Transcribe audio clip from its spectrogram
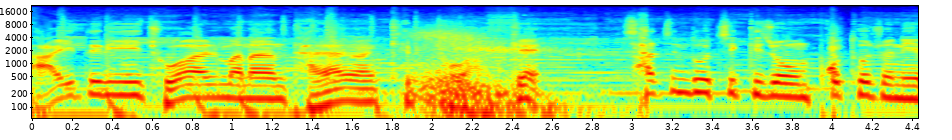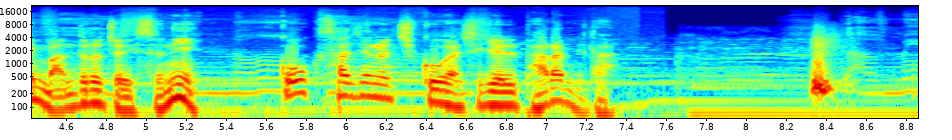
아이들이 좋아할 만한 다양한 캐릭터와 함께 사진도 찍기 좋은 포토존이 만들어져 있으니 꼭 사진을 찍고 가시길 바랍니다. Love me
